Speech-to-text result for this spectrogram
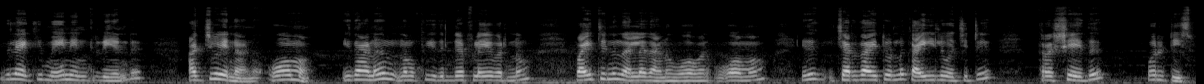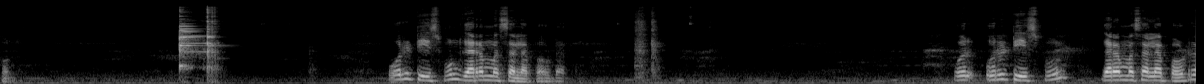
ഇതിലേക്ക് മെയിൻ ഇൻഗ്രീഡിയന്റ് അജ്വൈനാണ് ഓമം. ഇതാണ് നമുക്ക് ഇതിന്റെ ഫ്ലേവറിനും വയറ്റിനും നല്ലതാണ് ഓവൻ ഓമം. ഇത് ചെറുതായിട്ടൊന്ന് കയ്യിൽ വെച്ചിട്ട് ക്രഷ് ചെയ്ത് ഒരു ടീസ്പൂൺ ഒരു ടീസ്പൂൺ ഗരം മസാല പൗഡർ ഒരു ഒരു ടീസ്പൂൺ ഗരം മസാല പൗഡർ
